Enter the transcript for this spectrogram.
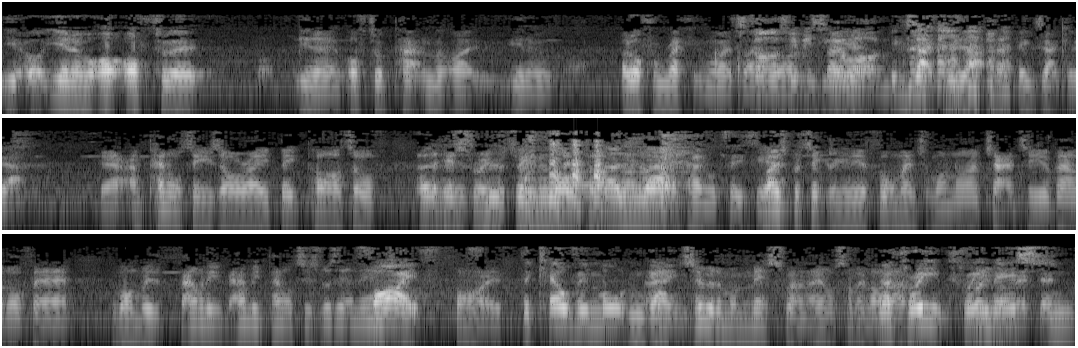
you you know, off to a, you know, off to a pattern that I, you know, I'd often recognise later Starts on. you to go yeah, on. Exactly that. exactly that. Yeah, and penalties are a big part of Uh, the history There's between been the a two lot, clubs. a I lot of penalties. Yeah. Most particularly the aforementioned one I chatted to you about off air. The one with how many how many penalties was it in the Five. end? Five. The Kelvin Morton game. And two of them were missed, weren't they, or something like No, that? three, three were missed, and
